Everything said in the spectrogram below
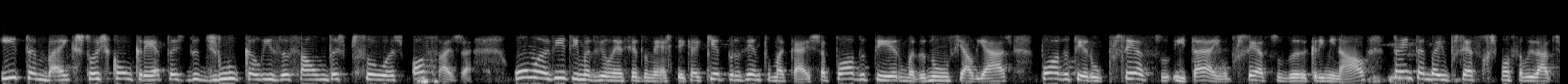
e também questões concretas de deslocalização das pessoas. Ou seja, uma vítima de violência doméstica que apresenta uma queixa pode ter uma denúncia, aliás, pode ter o processo, e tem o processo de criminal, tem também o processo de responsabilidades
